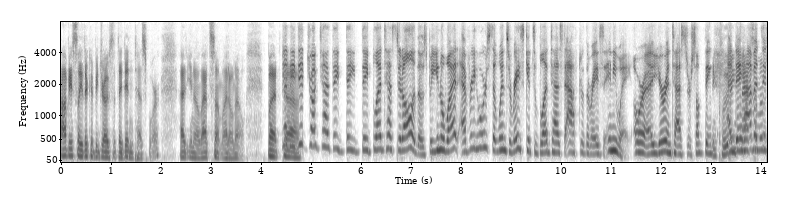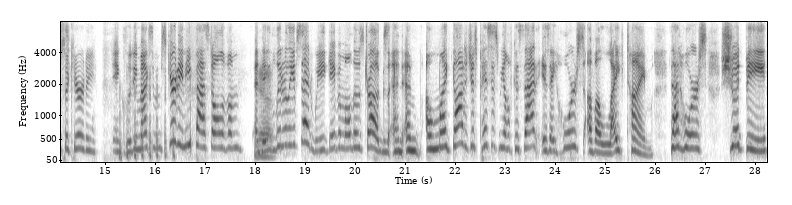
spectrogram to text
Obviously, there could be drugs that they didn't test for. Uh, you know, that's something I don't know. But yeah, uh, they did drug test. They they they blood tested all of those. But you know what? Every horse that wins a race gets a blood test after the race anyway, or a urine test or something. including and they maximum haven't, security. including maximum security, and he passed all of them. And Yeah. they literally have said we gave him all those drugs, and and oh my god, it just pisses me off because that is a horse of a lifetime. That horse should be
